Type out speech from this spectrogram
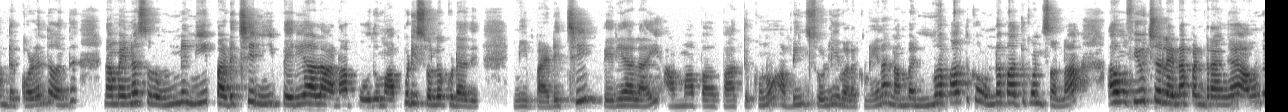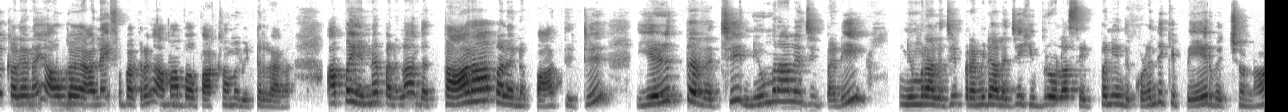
அந்த குழந்தை வந்து நம்ம என்ன சொல்லுவோம், "ஒண்ணு நீ படிச்சு நீ பெரிய ஆளா ஆனா போதும்." அப்படி சொல்லக்கூடாது. "நீ படிச்சு பெரிய ஆளாயி அம்மா, அப்பாவ பார்த்துக்கணும்." அப்படின்னு சொல்லி வளர்க்கணும். ஏன்னா, நம்ம "உன்ன பார்த்துக்கோ, உன்ன பார்த்துக்கோன்னு" சொன்னா, அவங்க ஃபியூச்சர்ல என்ன பண்றாங்க, அவங்க கல்யாணம் ஆகி அவங்க லைஃப் பாக்குறாங்க அம்மா, அப்பாவை பார்க்காம விட்டுறாங்க அப்ப என்ன பண்ணலாம், அந்த தாரா பலனை பார்த்துட்டு, எழுத்த வச்சு நியூமராலஜி படி நியூமராலஜி, பிரமிடாலஜி, ஹிப்ரோலாம் செட் பண்ணி அந்த குழந்தைக்கு பேர் வச்சோம்னா,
